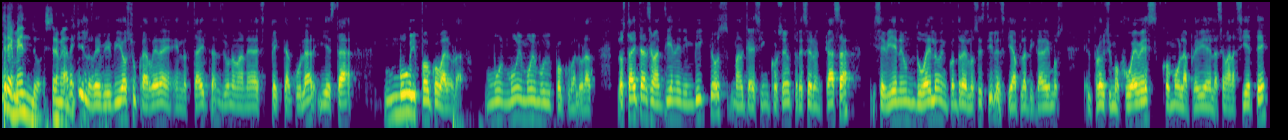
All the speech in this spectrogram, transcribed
tremendo, es tremendo. Tannehill revivió su carrera en los Titans de una manera espectacular y está muy poco valorado. Muy, muy, muy, muy poco valorado. Los Titans se mantienen invictos, marca de 5-0, 3-0 en casa y se viene un duelo en contra de los Steelers que ya platicaremos el próximo jueves como la previa de la semana 7,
